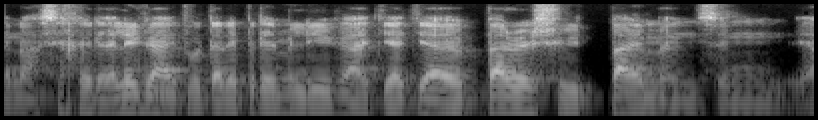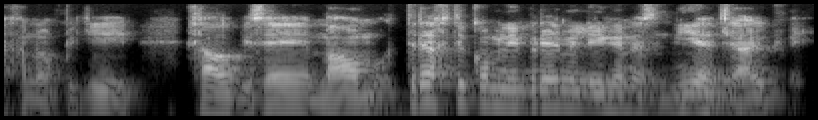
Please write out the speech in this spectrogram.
en as jy gerelegate word uit die Premier League uit, jy het jou parachute payments en jy gaan nog 'n bietjie geldjies hê, maar om terug te kom in die Premier League en is nie 'n joke nie.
